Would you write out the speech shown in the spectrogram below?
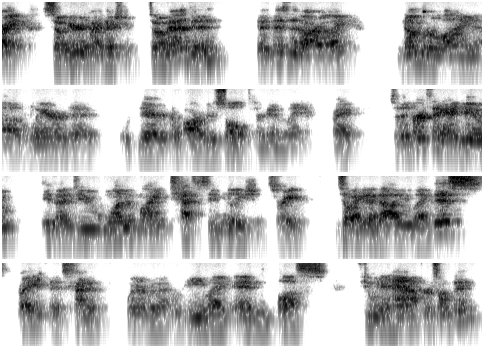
right, so here's my picture. So imagine that this is our like number line of where the there our results are going to land, right? So the first thing I do is I do one of my test simulations, right? So I get a value like this, right? That's kind of whatever that would be, like n plus two and a half or something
